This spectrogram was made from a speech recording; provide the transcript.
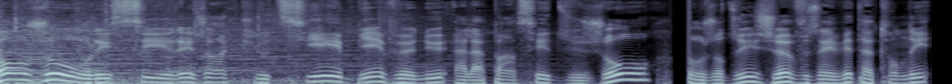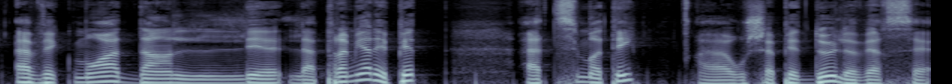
Bonjour, ici Régent Cloutier, bienvenue à la pensée du jour. Aujourd'hui, je vous invite à tourner avec moi dans les- la première épître à Timothée, euh, au chapitre 2, le verset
